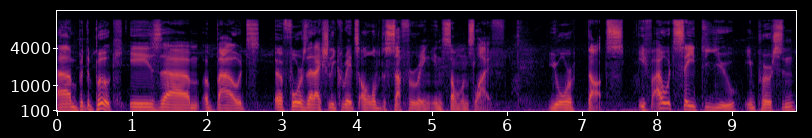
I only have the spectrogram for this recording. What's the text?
Um, but the book is um, about a force that actually creates all of the suffering in someone's life. Your thoughts. If I would say to you in person,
